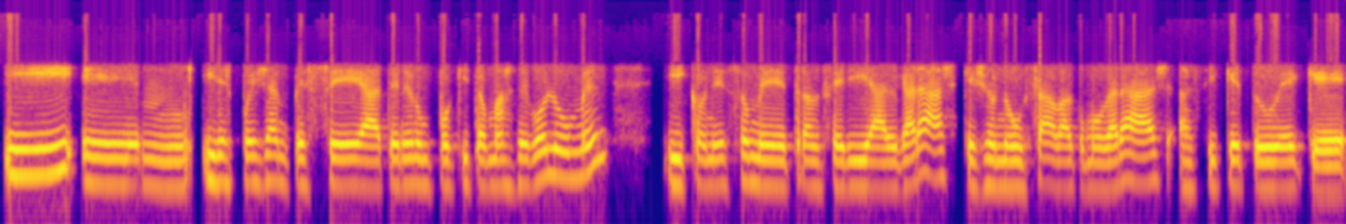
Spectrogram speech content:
Y, eh, y después ya empecé a tener un poquito más de volumen y con eso me transferí al garage, que yo no usaba como garage, así que tuve que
